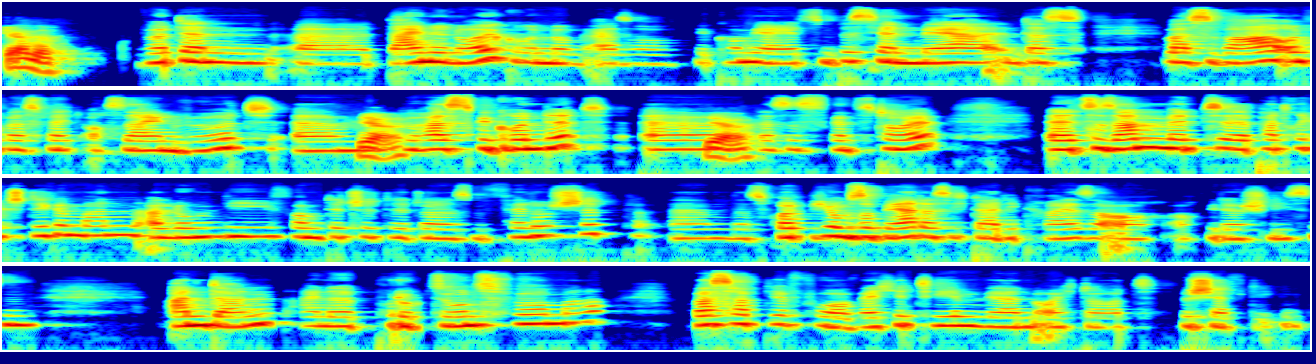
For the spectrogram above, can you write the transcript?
Gerne wird denn äh, deine Neugründung, also wir kommen ja jetzt ein bisschen mehr in das, was war und was vielleicht auch sein wird. Ähm, ja. Du hast gegründet, äh, ja. das ist ganz toll. Äh, zusammen mit äh, Patrick Stegemann, Alumni vom Digital Journalism Fellowship. Ähm, das freut mich umso mehr, dass sich da die Kreise auch, auch wieder schließen. An dann eine Produktionsfirma. Was habt ihr vor? Welche Themen werden euch dort beschäftigen?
